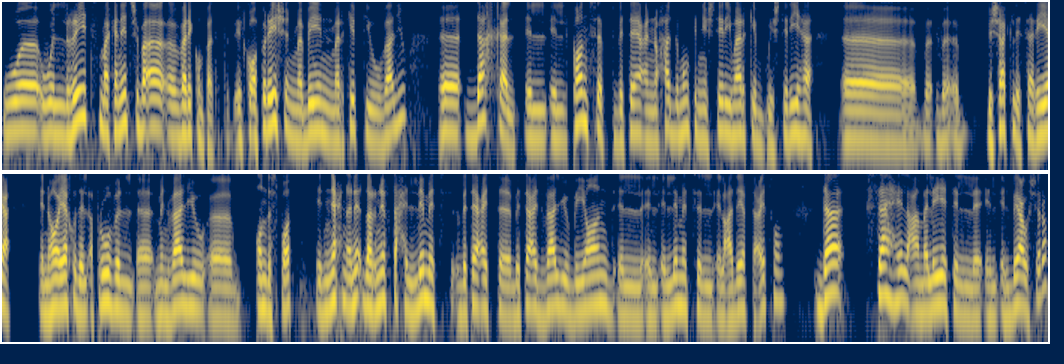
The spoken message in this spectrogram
وال rates ما كانتش بقى very competitive ال cooperation ما بين مركبتي وفاليو آه، دخل ال concept بتاع إنه حد ممكن يشتري مركب ويشتريها آه، بشكل سريع إن هو ياخد ال approval من فاليو on the spot إن إحنا نقدر نفتح ال limits بتاعه بتاعه فاليو beyond ال limits العادية بتاعتهم. ده سهل عملية ال- ال- البيع والشراء.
